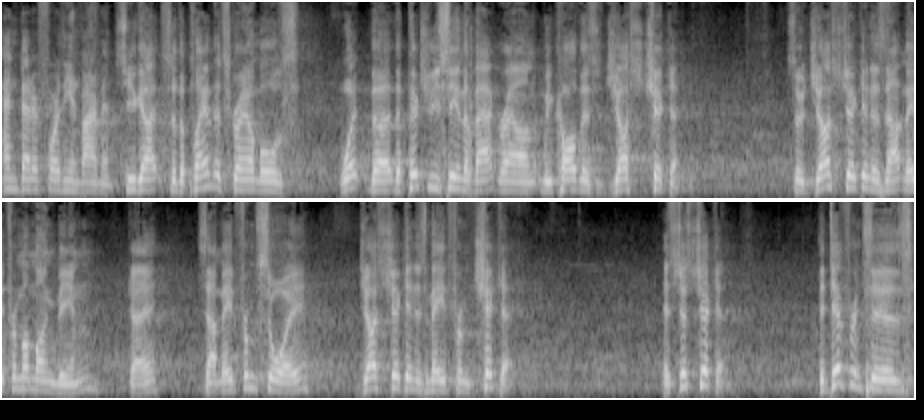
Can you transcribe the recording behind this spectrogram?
and better for the environment. So you got so the plant that scrambles What the, the picture you see in the background, we call this just chicken. So just chicken is not made from a mung bean, okay? It's not made from soy. Just chicken is made from chicken. It's just chicken. The difference is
